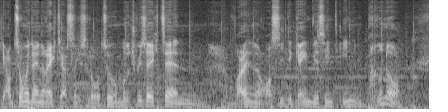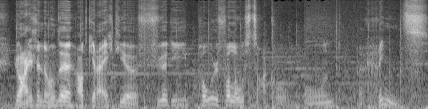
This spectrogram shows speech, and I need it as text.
Ja, und somit ein recht herzliches Hallo zu MotoGP 16. Valentin Rossi, The Game. Wir sind in Brno. Ja, eine schnelle Runde hat gereicht hier für die Pole for Los Zarko und Rins.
